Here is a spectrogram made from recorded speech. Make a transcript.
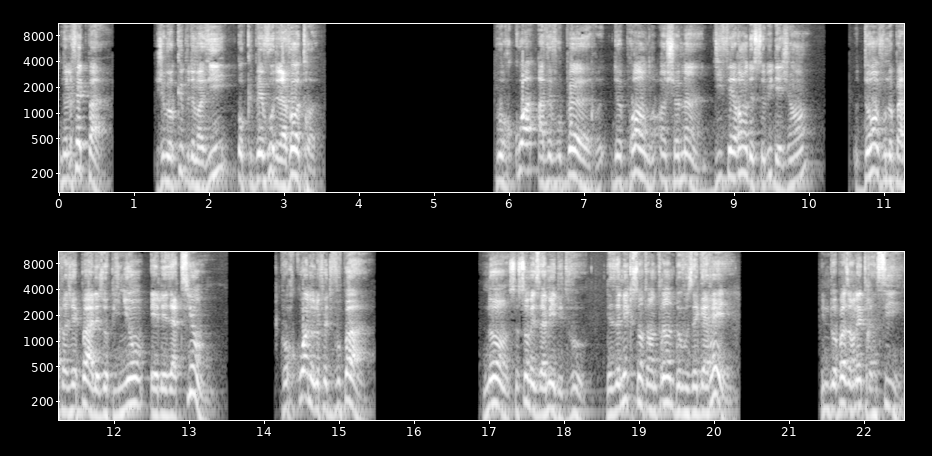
Ne le faites pas. Je m'occupe de ma vie, occupez-vous de la vôtre. Pourquoi avez-vous peur de prendre un chemin différent de celui des gens? Dont vous ne partagez pas les opinions et les actions Pourquoi ne le faites-vous pas? Non, ce sont mes amis, dites-vous, des amis qui sont en train de vous égarer. Il ne doit pas en être ainsi.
